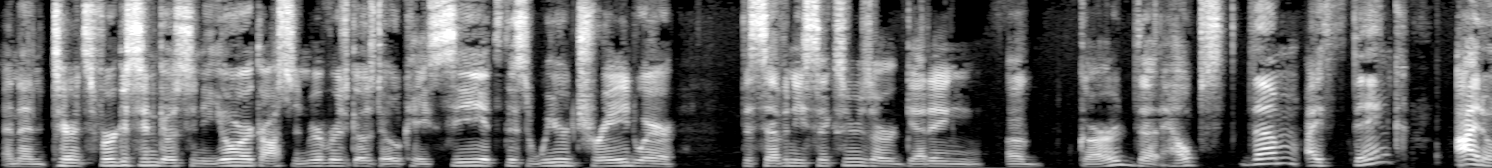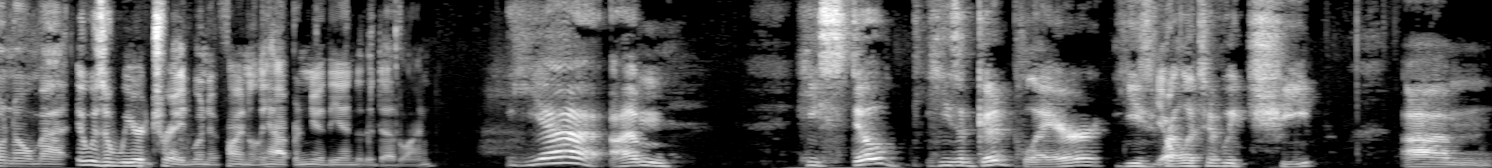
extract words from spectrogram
And then Terrence Ferguson goes to New York. Austin Rivers goes to OKC. It's this weird trade where the 76ers are getting a guard that helps them, I think. I don't know, Matt. It was a weird trade when it finally happened near the end of the deadline. Yeah, I'm he's still he's a good player. He's Yep. relatively cheap. Um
